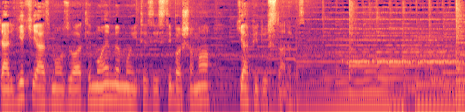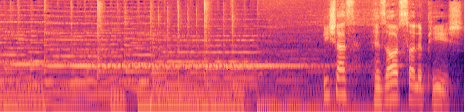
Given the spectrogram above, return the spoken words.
در یکی از موضوعات مهم محیط زیستی با شما گپی دوستانه بزنم. بیش از هزار سال پیش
